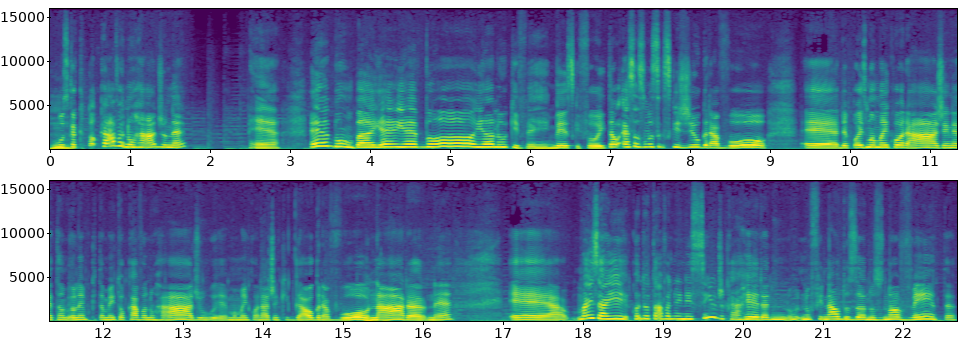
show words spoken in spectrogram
música que tocava no rádio, né? É, é bomba, é, é boi, ano que vem, mês que foi. Então, essas músicas que Gil gravou, é, depois Mamãe Coragem, né? Eu lembro que também tocava no rádio, é, Mamãe Coragem que Gal gravou, Nara, né? É, mas aí, quando eu estava no início de carreira, no, no final dos anos 90,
